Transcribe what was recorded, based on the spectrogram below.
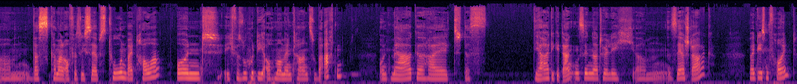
ähm, was kann man auch für sich selbst tun bei Trauer. Und ich versuche die auch momentan zu beachten und merke halt, dass ja, die Gedanken sind natürlich ähm, sehr stark bei diesem Freund.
